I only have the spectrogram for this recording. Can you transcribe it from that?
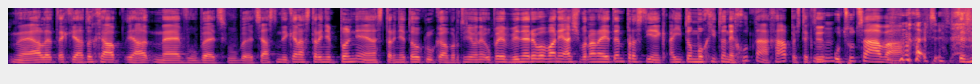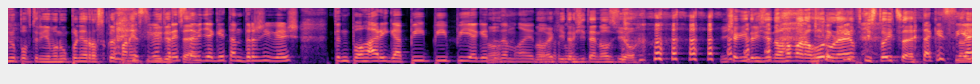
Ne, ale tak já to chápu, já ne, vůbec, vůbec. Já jsem teďka na straně plně, na straně toho kluka, protože on je úplně vynervovaný, až ona je ten prstínek a jí to mochy to nechutná, chápeš? Tak to mm. ucucává. Vteřinu po vteřině, on úplně rozklepaný v té představit, jak je tam drží, víš, ten pohárik a pí, pí, pí, jak je no, to tam leje. No, jak jí drží ten nos, jo. Víš, jak jí drží nohama nahoru, ne? V té stojce. Taky CIA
